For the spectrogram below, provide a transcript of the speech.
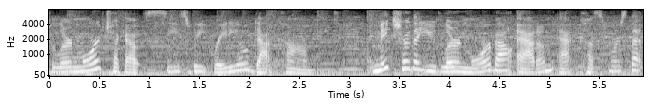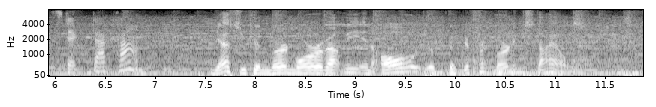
To learn more, check out csuiteradio.com. And make sure that you learn more about Adam at customersthatstick.com. Yes, you can learn more about me in all of the different learning styles.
